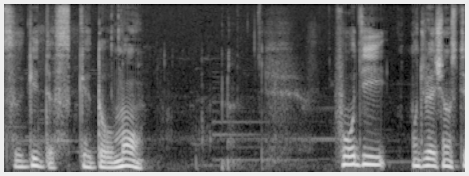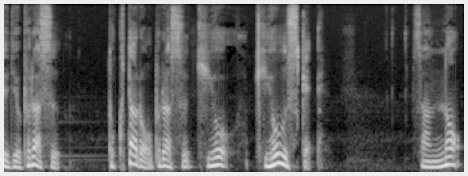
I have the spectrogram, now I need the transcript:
次ですけども、4D モジュレーションスタジオプラス、徳太郎プラス清、清介さんの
